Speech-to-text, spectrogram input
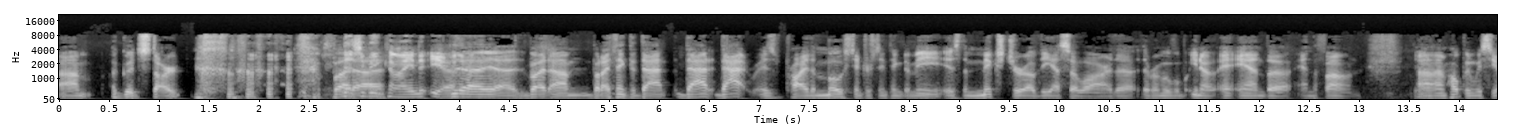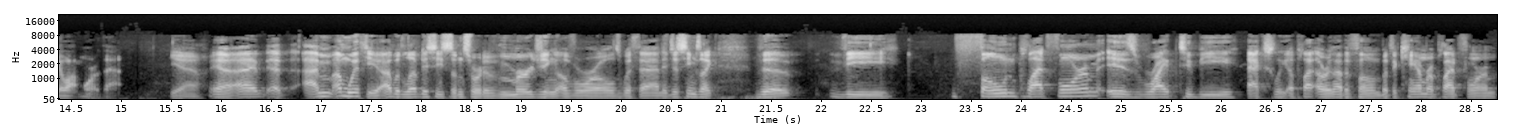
Um, a good start, but that should uh, be kind. Yeah. yeah, yeah. But um, but I think that, that that that is probably the most interesting thing to me is the mixture of the SLR, the the removable, you know, and the and the phone. Uh, I'm hoping we see a lot more of that. Yeah, yeah, I, I'm I'm with you. I would love to see some sort of merging of worlds with that. It just seems like the the phone platform is ripe to be actually a plat or not the phone, but the camera platform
